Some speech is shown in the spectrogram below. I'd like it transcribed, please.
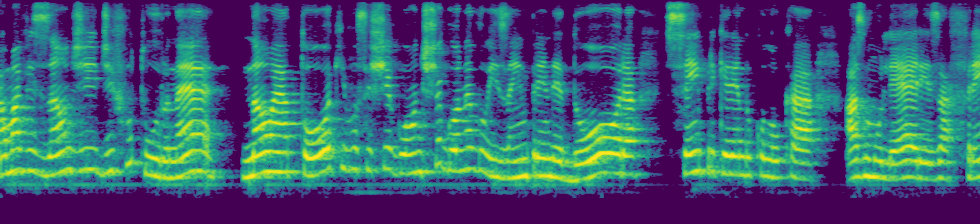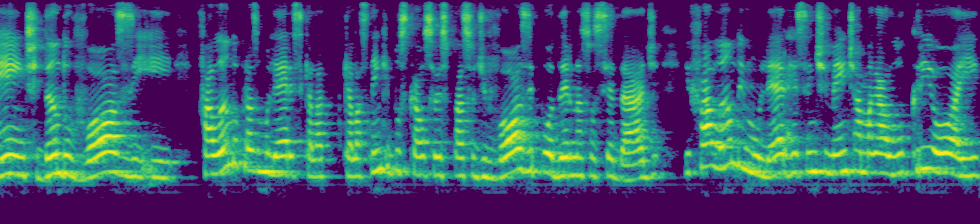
É uma visão de, de futuro, né? Não é à toa que você chegou onde chegou, né, Luísa? Empreendedora, sempre querendo colocar as mulheres à frente, dando voz e, e falando para as mulheres que, ela, que, elas têm que buscar o seu espaço de voz e poder na sociedade. E falando em mulher, recentemente a Magalu criou aí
